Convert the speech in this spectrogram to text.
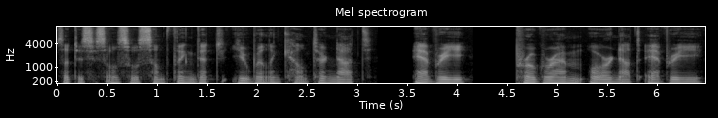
So this is also something that you will encounter. Not every program or not every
